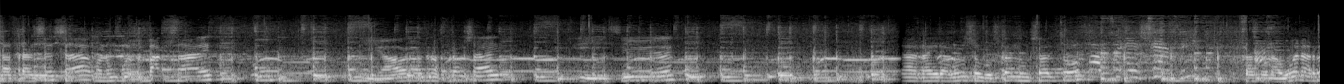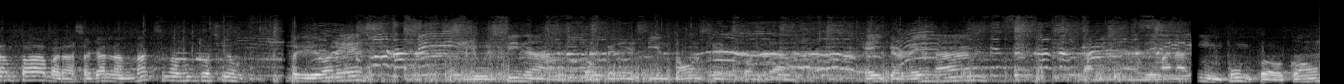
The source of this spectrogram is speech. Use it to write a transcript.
La francesa con un buen backside. Y ahora otro frontside. Y sigue. Naira Alonso buscando un salto, buscando una buena rampa para sacar la máxima puntuación. Competidores, Justina con Pérez 111 contra Heiker también alemana.com,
